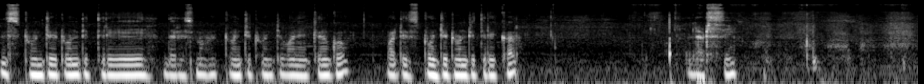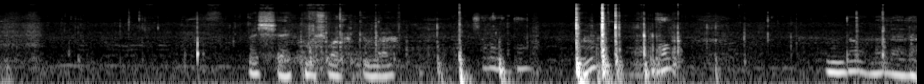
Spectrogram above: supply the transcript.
it's 2023 there is no 2021 you can go but it's 2023 car let's see let's shake مش واضح الكاميرا شغل الضوء ها؟ ضوء لا لا لا لا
